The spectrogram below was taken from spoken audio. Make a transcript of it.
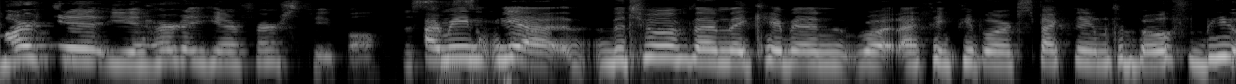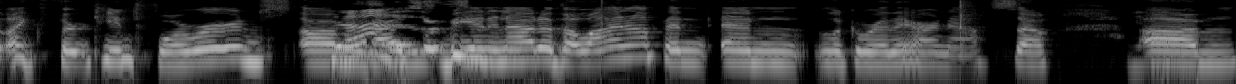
mark it. You heard it here first, people. This I mean, yeah, the two of them they came in. What I think people are expecting them to both be like 13th forwards. Um, yes. guys would be in and out of the lineup, and and look at where they are now. So, yeah. um,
